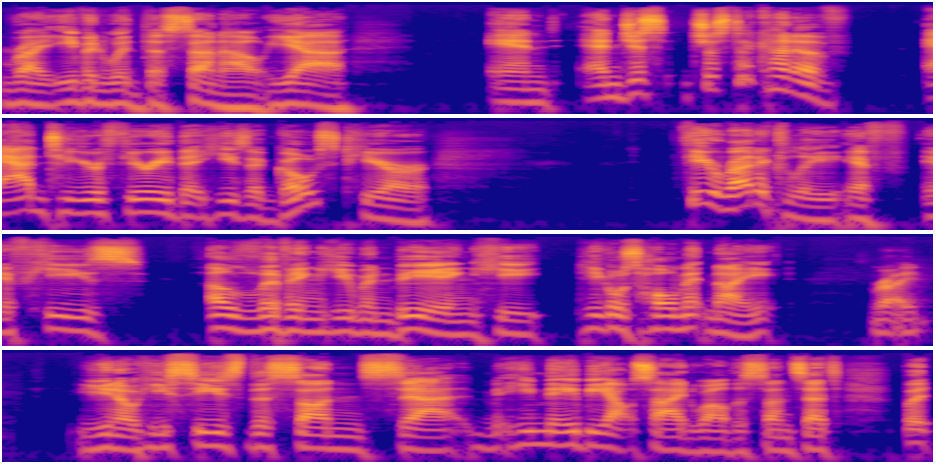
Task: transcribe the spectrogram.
Right, even with the sun out. Yeah. And and just just to kind of add to your theory that he's a ghost here, theoretically, if if he's a living human being, he he goes home at night Right. you know, he sees the sun set. He may be outside while the sun sets, but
